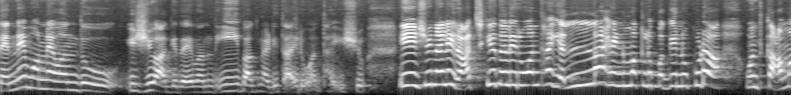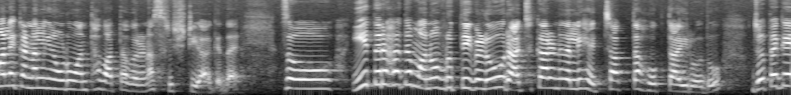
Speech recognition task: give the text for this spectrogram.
ನಿನ್ನೆ ಮೊನ್ನೆ ಒಂದು ಇಶ್ಯೂ ಆಗಿದೆ, ಒಂದು ಇವಾಗ ನಡೀತಾ ಇರುವಂತಹ ಇಶ್ಯೂ ಈ ಇಶ್ಯೂನಲ್ಲಿ ರಾಜಕೀಯದಲ್ಲಿರುವಂತಹ ಎಲ್ಲ ಹೆಣ್ಮಕ್ಳ ಬಗ್ಗೆನೂ ಕೂಡ ಒಂದು ಕಾಮಾಲೆ ಕಣ್ಣಲ್ಲಿ ನೋಡುವಂಥ ವಾತಾವರಣ ಸೃಷ್ಟಿಯಾಗಿದೆ. ಸೊ ಈ ತರಹದ ಮನೋವೃತ್ತಿಗಳು ರಾಜಕಾರಣದಲ್ಲಿ ಹೆಚ್ಚಾಗ್ತಾ ಹೋಗ್ತಾ ಇರೋದು. ಜೊತೆಗೆ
